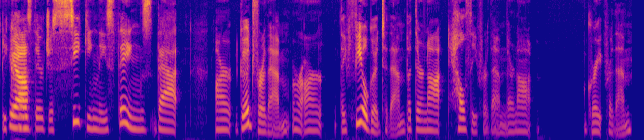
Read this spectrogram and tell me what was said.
because Yeah. they're just seeking these things that aren't good for them or aren't they feel good to them but they're not healthy for them they're not great for them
